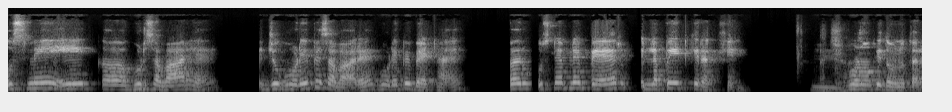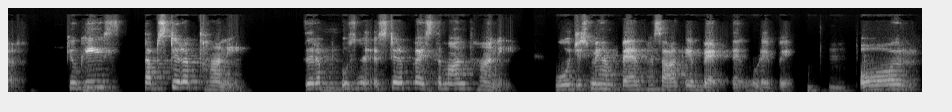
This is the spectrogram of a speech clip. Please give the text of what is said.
उसमें एक घुड़सवार है जो घोड़े पे सवार है घोड़े पे बैठा है पर उसने अपने पैर लपेट के रखे अच्छा। घोड़ों के दोनों तरफ़ क्योंकि तब स्टिरप था नहीं स्टिरप उसने स्टिरप का इस्तेमाल था नहीं वो जिसमें हम पैर फंसा के बैठते हैं घोड़े पे और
